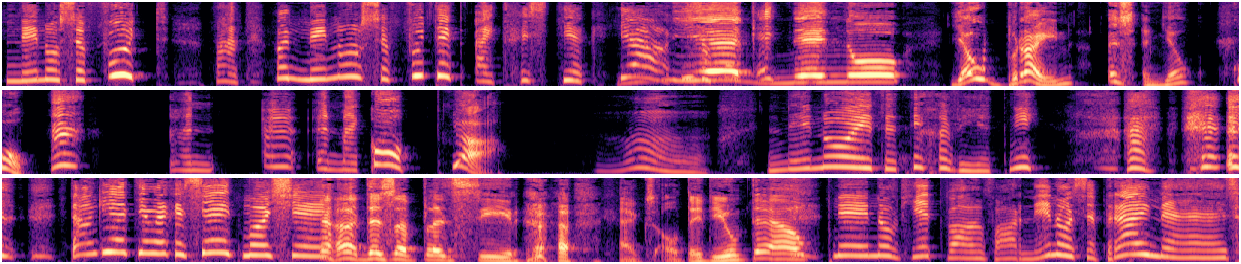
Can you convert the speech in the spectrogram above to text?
Neno se voet? Want want Neno se voet het uitgesteek. Ja, Nee, kyk ek. Nenno, jou brein is in jou kop. in uh, in my kop. Ja. Oh, Neno het dit nie geweet nie. Ha, Dankie dat jy my gesê het, Moshe. Ja, dis 'n plesier. Ek's altyd hier om te help. Neno weet waar waar Neno se brein is.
